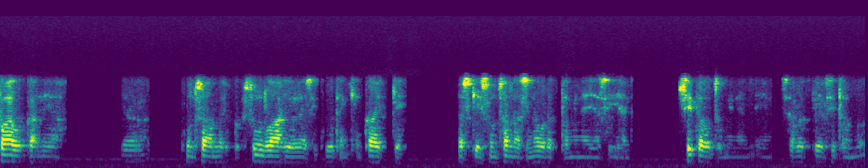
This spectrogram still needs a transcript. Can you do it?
palkan ja ja kun saamme sun lahjojasi kuitenkin kaikki, myöskin sun sanasi noudattaminen ja siihen sitoutuminen, niin sä olet vielä sitonut,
